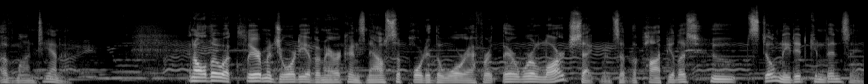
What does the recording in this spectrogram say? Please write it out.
of Montana. And although a clear majority of Americans now supported the war effort, there were large segments of the populace who still needed convincing.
